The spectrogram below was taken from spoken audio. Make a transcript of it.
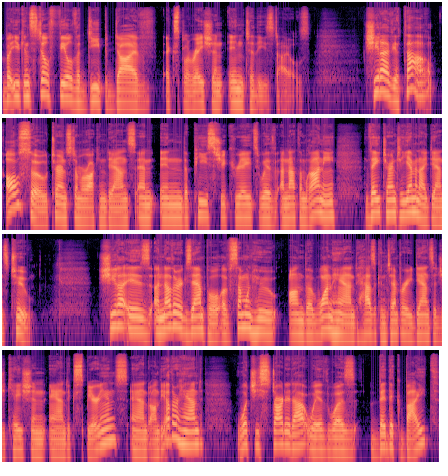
but you can still feel the deep dive exploration into these styles. Shira Evyatar also turns to Moroccan dance, and in the piece she creates with Anat Amrani, they turn to Yemenite dance too. Shira is another example of someone who, on the one hand, has a contemporary dance education and experience, and on the other hand, what she started out with was Bedek Bait,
